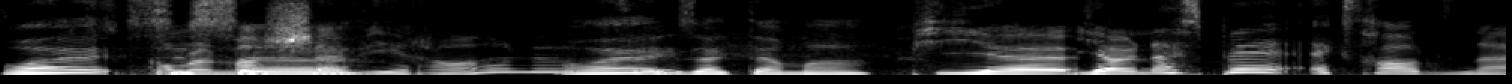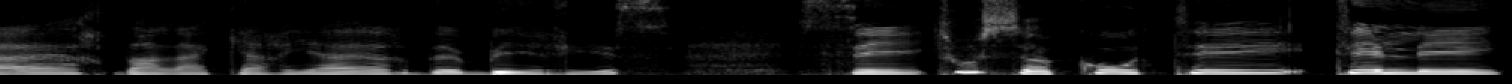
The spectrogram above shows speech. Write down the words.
Ouais, c'est complètement chavirant. Là, ouais, exactement. Puis euh, il y a un aspect extraordinaire dans la carrière de Béris. C'est tout ce côté télé,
